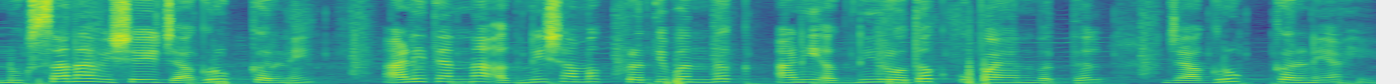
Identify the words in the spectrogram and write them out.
नुकसानाविषयी जागरूक करणे आणि त्यांना अग्निशामक प्रतिबंधक आणि अग्निरोधक उपायांबद्दल जागरूक करणे आहे.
